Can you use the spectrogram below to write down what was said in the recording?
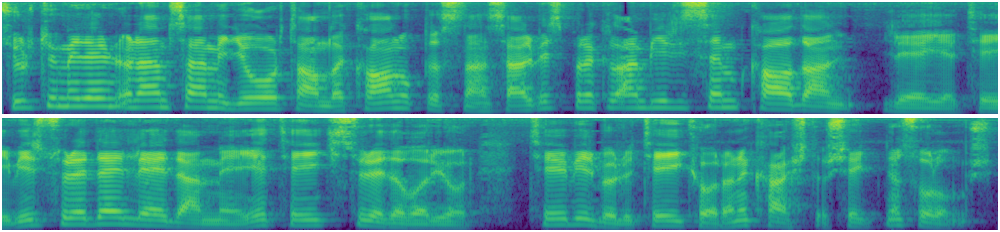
Sürtünmelerin önemsenmediği ortamda K noktasından serbest bırakılan bir cisim K'dan L'ye T1 sürede, L'den M'ye T2 sürede varıyor. T1 bölü T2 oranı kaçtır şeklinde sorulmuş.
